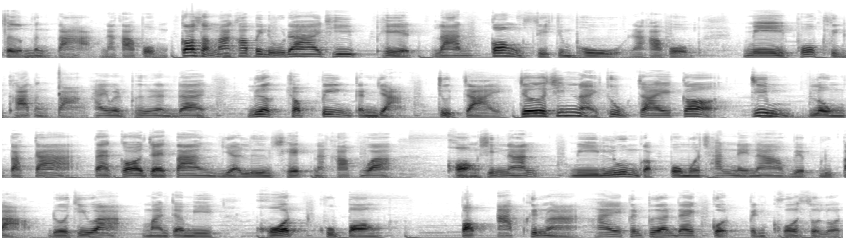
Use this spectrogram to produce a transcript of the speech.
เสริมต่างๆนะครับผมก็สามารถเข้าไปดูได้ที่เพจร้านกล้องสีชมพูนะครับผม มีพวกสินค้าต่างๆ ให้เพื่อนๆได้เลือกช้อปปิ้งกันอย่างจุใจ เจอชิ้นไหนถูกใจก็จิ้มลงตะกร้า แต่ก่อนจ่ายตังอย่าลืมเช็คนะครับว่าของชิ้นนั้นมีร่วมกับโปรโมชั่นในหน้าเว็บหรือเปล่า โดยที่ว่ามันจะมีโค้ดคูปองป๊อปอัพขึ้นมา ให้เพื่อนๆได้กดเป็นโค้ดส่วนลด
